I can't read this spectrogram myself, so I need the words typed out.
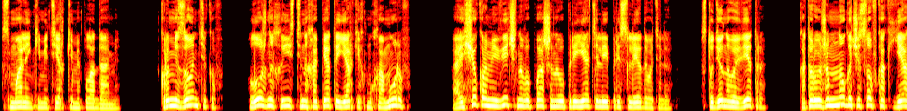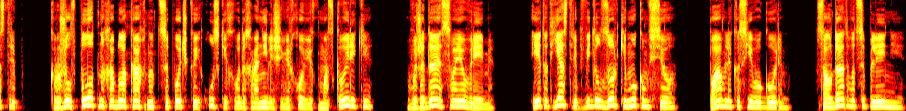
с маленькими теркими плодами, кроме зонтиков, ложных и истинных опят и ярких мухоморов, а еще кроме вечного Пашиного приятеля и преследователя, студеного ветра, который уже много часов, как ястреб, кружил в плотных облаках над цепочкой узких водохранилищ верховьев Москвы-реки, выжидая свое время. И этот ястреб видел зорким оком все — Павлика с его горем, солдат в оцеплении,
